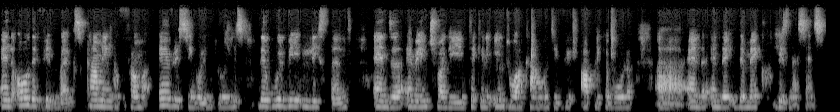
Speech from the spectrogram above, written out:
and all the feedbacks coming from every single employees, they will be listened and uh, eventually taken into account if applicable uh, and, and they, they make business sense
